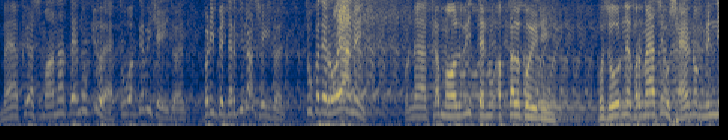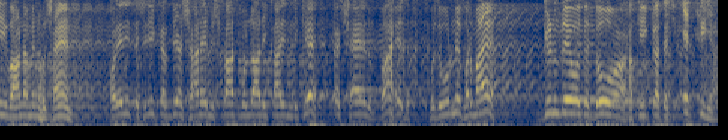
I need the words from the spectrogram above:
میں کہ اسمانہ تینوں کیوں ہے؟ تو اگے بھی شہید ہوئے بڑی بے دردی نال شہید ہوئے تو کدے رویا نہیں۔ انہیں کہا مولوی، تینوں عقل کوئی نہیں۔ حضور نے فرمایا سے حسین و منی وانا من حسین۔ اور یہ تشریح کر دیا شارع مشکات ملا علی کاری نے لکھے، کشیل واحد. حضور نے فرمایا گن دے ہو تے دو ہاں حقیقت جی، ایک کیاں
